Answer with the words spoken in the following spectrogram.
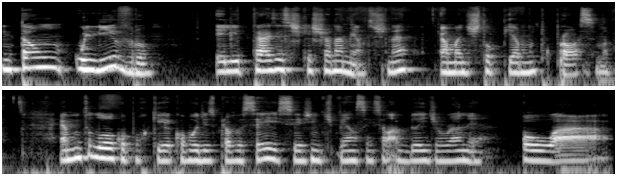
Então, o livro ele traz esses questionamentos, né? É uma distopia muito próxima. É muito louco porque, como eu disse para vocês, se a gente pensa em, sei lá, Blade Runner ou a.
